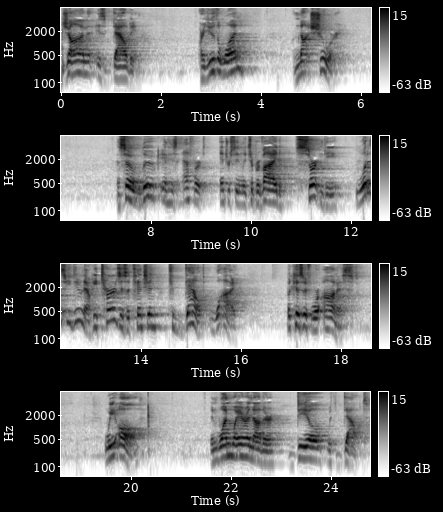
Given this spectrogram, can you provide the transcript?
John is doubting. Are you the one? I'm not sure. And so, Luke, in his effort, interestingly, to provide certainty, what does he do now? He turns his attention to doubt. Why? Because if we're honest, we all, in one way or another, deal with doubt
